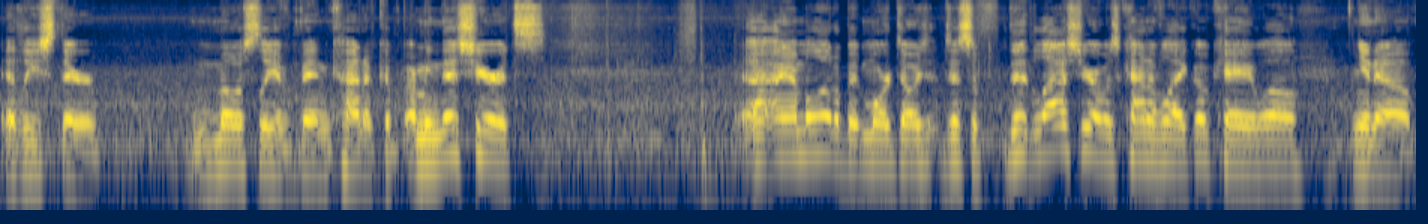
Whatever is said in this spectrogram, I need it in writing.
At least they're mostly have been kind of. I mean, this year it's. I am a little bit more disappointed. Last year I was kind of like, okay, well, you know,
